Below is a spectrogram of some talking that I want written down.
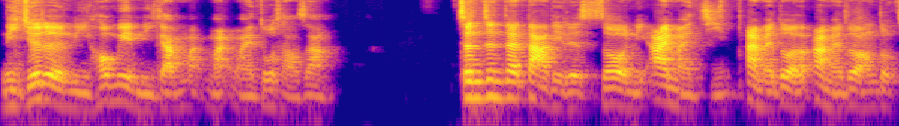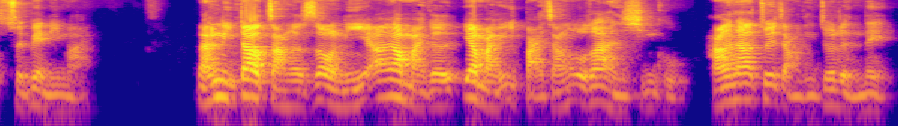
你觉得你后面你敢买买买多少张？真正在大跌的时候，你爱买几爱买多少爱买多少张都随便你买。然后你到涨的时候，你要要买个要买个一百张，我都很辛苦，好像他追涨停追人累，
